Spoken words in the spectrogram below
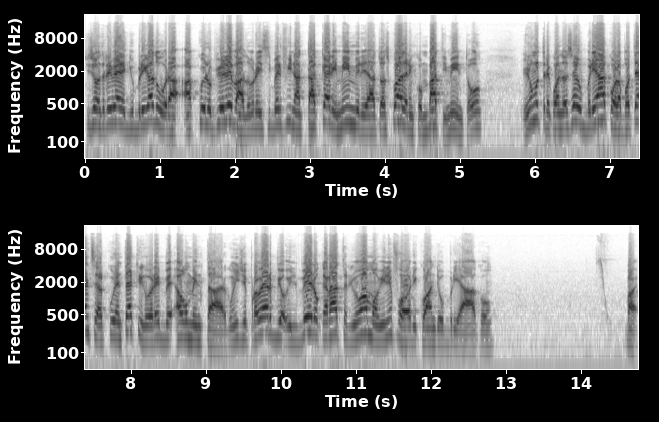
Ci sono tre livelli di ubriacatura. A quello più elevato dovresti perfino attaccare i membri della tua squadra in combattimento. Inoltre, quando sei ubriaco, la potenza di alcune tecniche dovrebbe aumentare. Come dice il proverbio, il vero carattere di un uomo viene fuori quando è ubriaco. Vai.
